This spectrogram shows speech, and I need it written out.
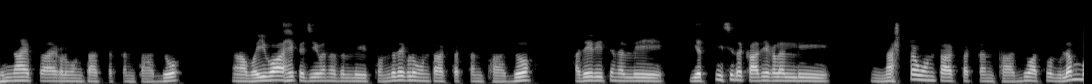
ಭಿನ್ನಾಭಿಪ್ರಾಯಗಳು ಉಂಟಾಗ್ತಕ್ಕಂತಹದ್ದು ವೈವಾಹಿಕ ಜೀವನದಲ್ಲಿ ತೊಂದರೆಗಳು ಉಂಟಾಗ್ತಕ್ಕಂತಹದ್ದು ಅದೇ ರೀತಿಯಲ್ಲಿ ಯತ್ನಿಸಿದ ಕಾರ್ಯಗಳಲ್ಲಿ ನಷ್ಟ ಉಂಟಾಗ್ತಕ್ಕಂತಹದ್ದು ಅಥವಾ ವಿಳಂಬ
